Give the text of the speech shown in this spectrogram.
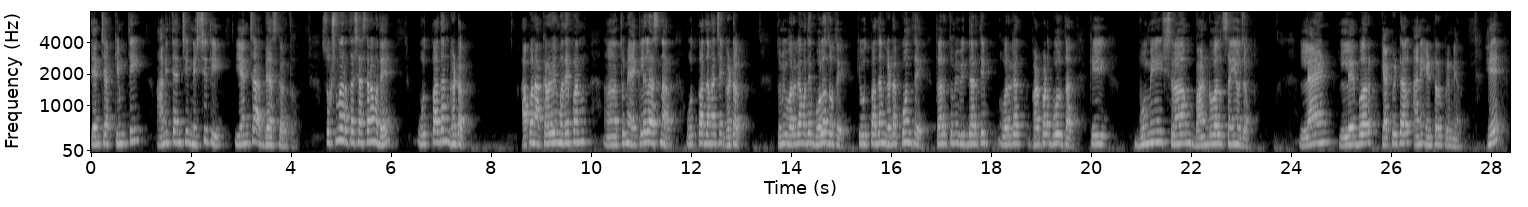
त्यांच्या किमती आणि त्यांची निश्चिती यांचा अभ्यास करतं. सूक्ष्म अर्थशास्त्रामध्ये उत्पादन घटक आपण अकरावीमध्ये पण तुम्ही ऐकलेलं असणार उत्पादनाचे घटक. तुम्ही वर्गामध्ये बोलत होते की उत्पादन घटक कोणते? तर तुम्ही विद्यार्थी वर्गात फाडफाड बोलतात की भूमी श्रम भांडवल संयोजक लँड लेबर कॅपिटल आणि एंटरप्रिन्युअर हे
